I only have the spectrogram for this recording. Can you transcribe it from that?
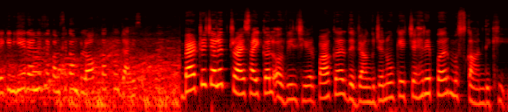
लेकिन ये रहने से कम से कम ब्लॉक तक तो जा ही सकते हैं। बैटरी चलित ट्राईसाइकिल और व्हीलचेयर पाकर दिव्यांगजनों के चेहरे पर मुस्कान दिखी।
